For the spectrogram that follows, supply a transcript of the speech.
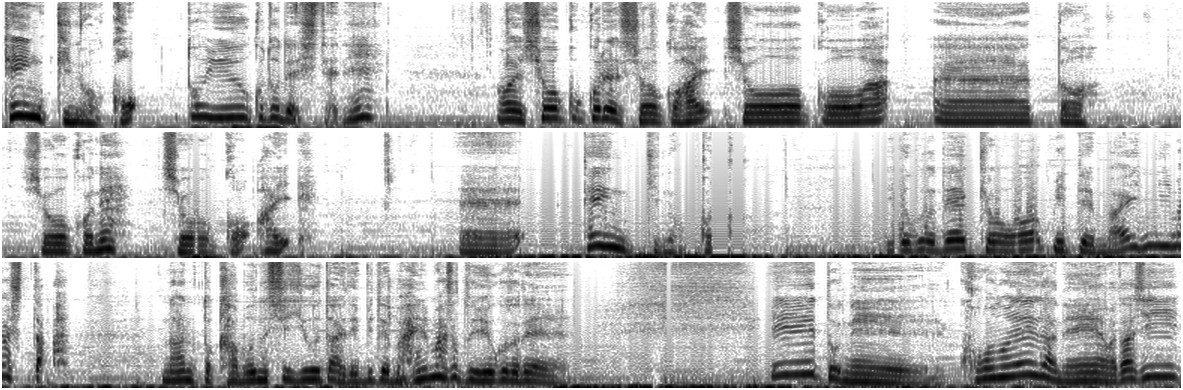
天気の子ということでしてね、はい、証拠これです、証拠。はい、証拠は、えー、っと、証拠ね、証拠。はい。えー、天気の子ということで今日見てまいりました。なんと株主優待で見てまいりましたということで、えーとね、この映画ね、私、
